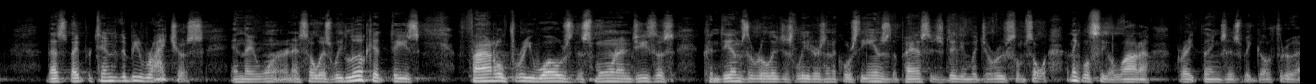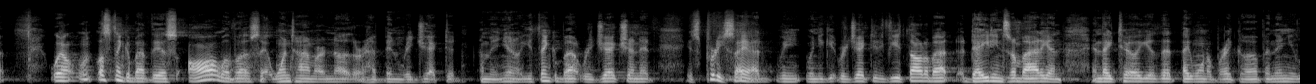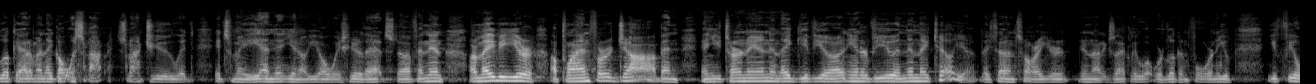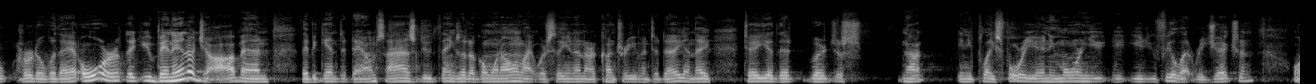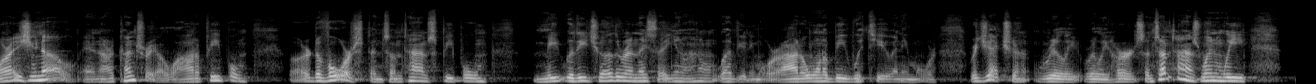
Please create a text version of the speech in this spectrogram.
That's, they pretended to be righteous, and they weren't. And so, as we look at these final three woes this morning, Jesus condemns the religious leaders, and of course, the ends of the passage dealing with Jerusalem. So, I think we'll see a lot of great things as we go through it. Well, let's think about this. All of us, at one time or another, have been rejected. I mean, you know, you think about rejection, it, it's pretty sad when, when you get rejected. If you thought about dating somebody and, and they tell you that they want to break up, and then you look at them and they go, it's not, it's not you, it, it's me. And, then, you know, you always hear that stuff. And then, or maybe you're applying for a job and, and you turn in and they give you an interview and then they tell you, they say, I'm sorry, you're, you're not exactly what we're looking for. And you, you feel hurt over that. Or that you've been in a job and they begin to downsize, do things that are going on like we're seeing in our country even today. And they tell you that we're just not any place for you anymore and you, you, you feel that rejection. Or as you know, in our country, a lot of people are divorced and sometimes people meet with each other and they say, you know, I don't love you anymore. I don't want to be with you anymore. Rejection really, really hurts. And sometimes when we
